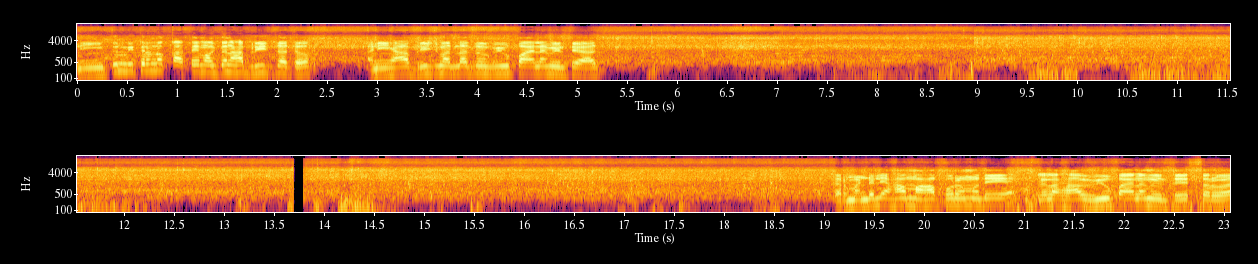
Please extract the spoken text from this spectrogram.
आणि इथून मित्रांनो कासे मागताना हा ब्रिज जातो. आणि ह्या ब्रिजमधला जो व्ह्यू पाहायला मिळतोय आज. तर मंडळी हा महापुरामध्ये आपल्याला हा व्ह्यू पाहायला मिळतोय सर्व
